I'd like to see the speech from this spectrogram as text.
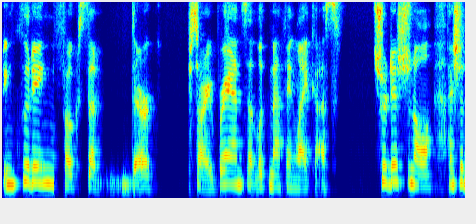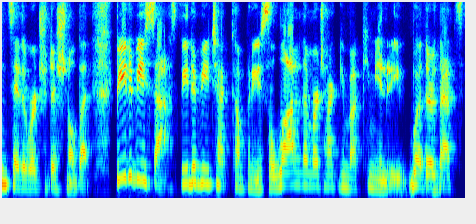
including folks that are sorry, brands that look nothing like us. Traditional, I shouldn't say the word traditional, but B2B SaaS, B2B tech companies, a lot of them are talking about community, whether mm-hmm. that's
